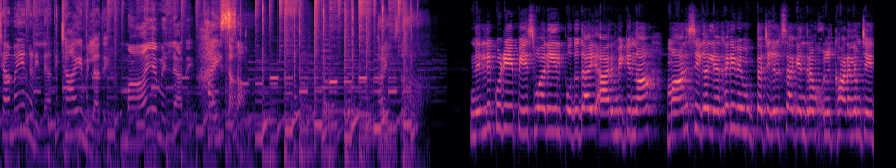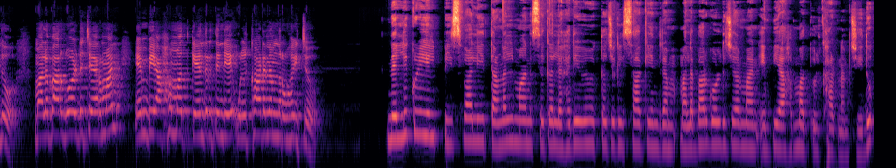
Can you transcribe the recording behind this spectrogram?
ചമയങ്ങളില്ലാതെ. ചായമില്ലാതെ. മായമില്ലാതെ. ഹൈസ. നെല്ലിക്കുഴി പീസ്വാലിയിൽ പുതുതായി ആരംഭിക്കുന്ന മാനസിക ലഹരി വിമുക്ത ചികിത്സാ കേന്ദ്രം ഉദ്ഘാടനം ചെയ്തു. Malabar Gold chairman M B Ahammed കേന്ദ്രത്തിന്റെ ഉദ്ഘാടനം നിർവഹിച്ചു. നെല്ലിക്കുഴിയിൽ പീസ്വാലി തണൽ മാനസിക ലഹരി വിമുക്ത ചികിത്സാ കേന്ദ്രം Malabar Gold chairman M P Ahammed ഉദ്ഘാടനം ചെയ്തു.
